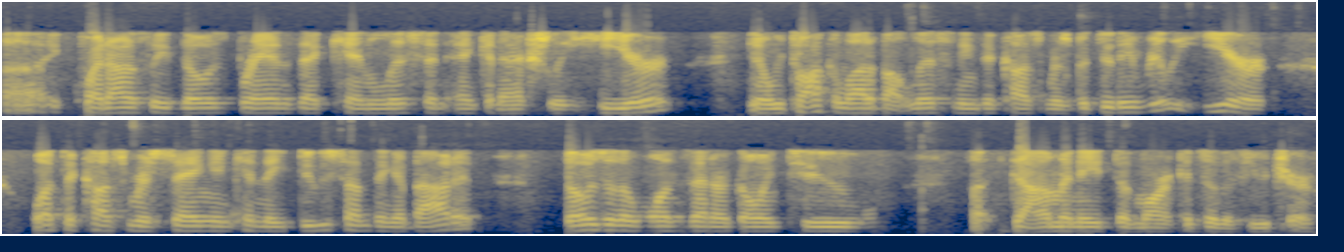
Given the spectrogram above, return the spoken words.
uh, quite honestly, those brands that can listen and can actually hear. You know, we talk a lot about listening to customers, but do they really hear what the customer is saying, and can they do something about it? Those are the ones that are going to uh, dominate the markets of the future.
